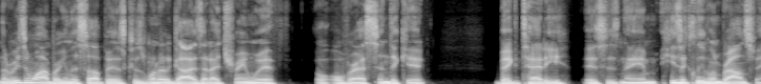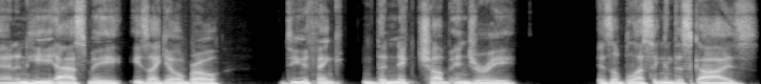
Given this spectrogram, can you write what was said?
And the reason why I'm bringing this up is because one of the guys that I train with over at Syndicate, Big Teddy is his name. He's a Cleveland Browns fan, and he asked me, he's like, "Yo, bro, do you think the Nick Chubb injury is a blessing in disguise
